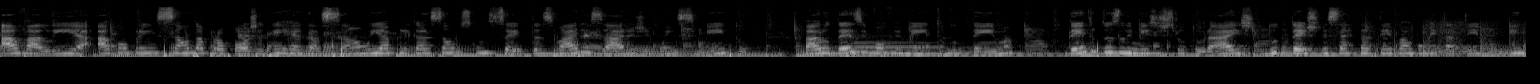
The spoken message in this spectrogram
avalia a compreensão da proposta de redação e aplicação dos conceitos das várias áreas de conhecimento para o desenvolvimento do tema dentro dos limites estruturais do texto dissertativo argumentativo em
